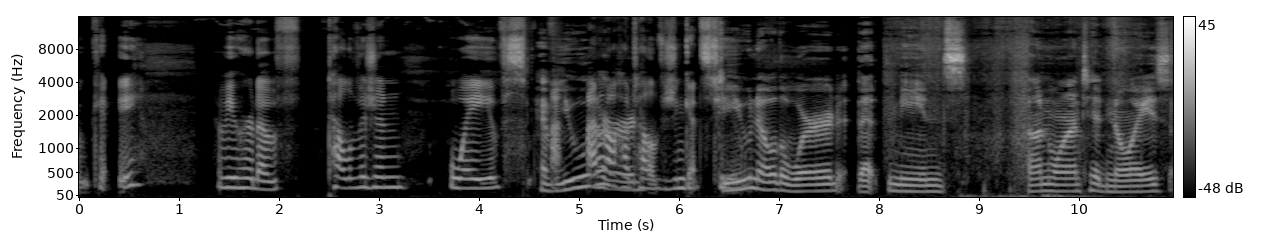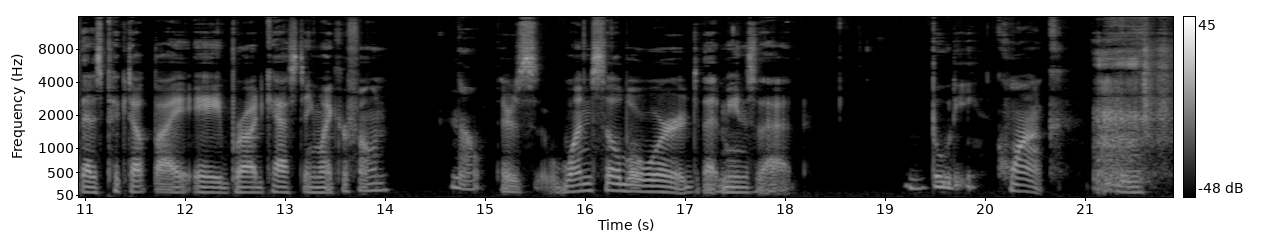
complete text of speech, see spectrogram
Okay. Have you heard of television waves? Have you I don't know how television gets to Do you know the word that means unwanted noise that is picked up by a broadcasting microphone? No. There's one syllable word that means that. Booty. Quonk.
